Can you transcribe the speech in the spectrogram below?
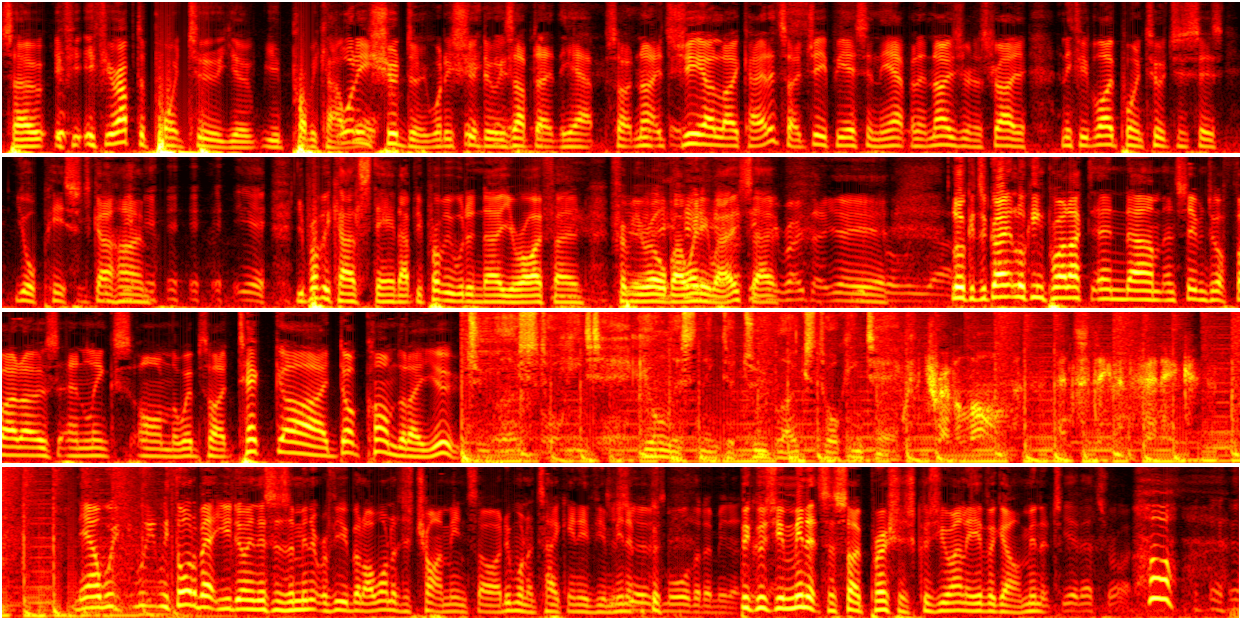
So if you, if you're up to two, you you probably can't. What he should do, what he should do is update the app. So no, it's geolocated, so GPS in the app, and it knows you're in Australia. And if you blow point two, it just says you're pissed. Go home. Yeah, you probably can't stand up. You probably wouldn't know your iPhone from your elbow anyway. I think so you wrote that. Yeah, yeah. Look, it's a great looking product, and um, and Stephen's got photos and links on the website techguide.com.au. Two Blokes Talking Tech. You're listening to Two Blokes Talking Tech. with Trevor Long and Stephen Fenech. Now we, we, we thought about you doing this as a minute review, but I wanted to chime in, so I didn't want to take any of your minute deserves because more than a minute. because your minutes are so precious because you only ever go a minute. yeah, that's right.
